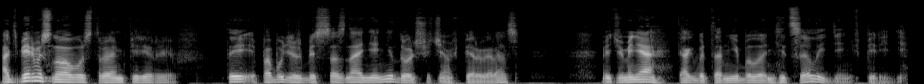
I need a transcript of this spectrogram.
А теперь мы снова устроим перерыв. Ты побудешь без сознания не дольше, чем в первый раз. Ведь у меня, как бы там ни было, не целый день впереди.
